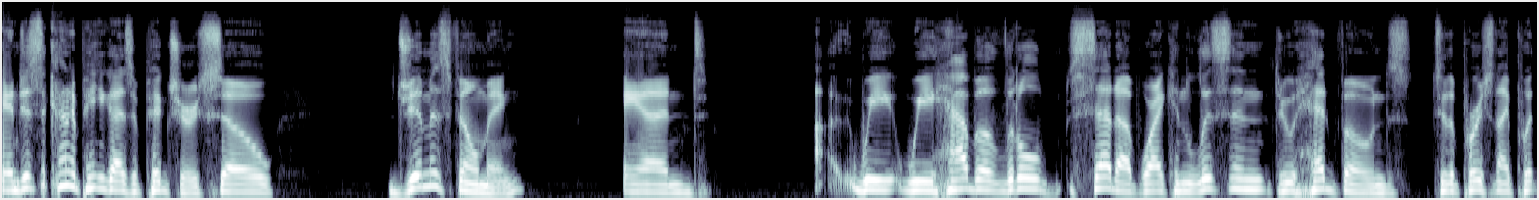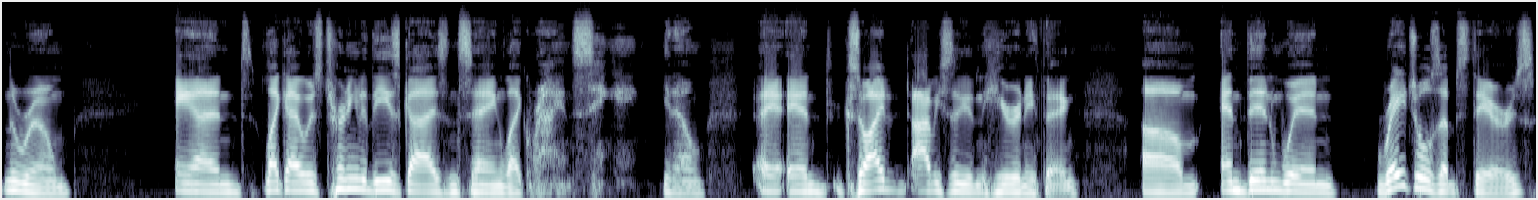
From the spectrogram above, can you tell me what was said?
And just to kind of paint you guys a picture, so Jim is filming, and uh, we we have a little setup where I can listen through headphones to the person I put in the room, and like I was turning to these guys and saying like Ryan's singing, you know, A- and, so I obviously didn't hear anything. Um, and then when Rachel's upstairs,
